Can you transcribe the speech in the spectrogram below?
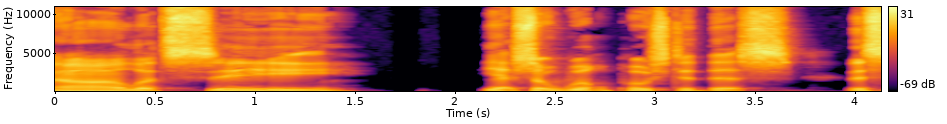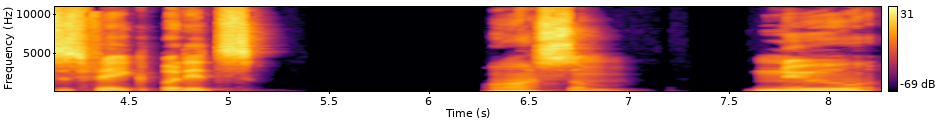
uh, let's see. Yeah, so Will posted this. This is fake, but it's awesome. New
